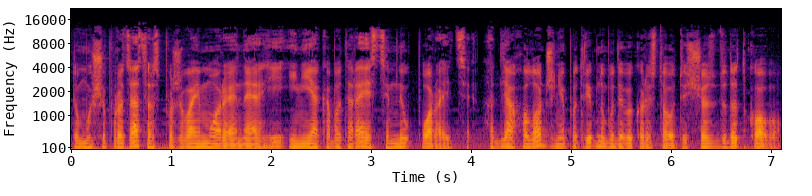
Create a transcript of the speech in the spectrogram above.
тому що процесор споживає море енергії і ніяка батарея з цим не впорається, а для охолодження потрібно буде використовувати щось додатково,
